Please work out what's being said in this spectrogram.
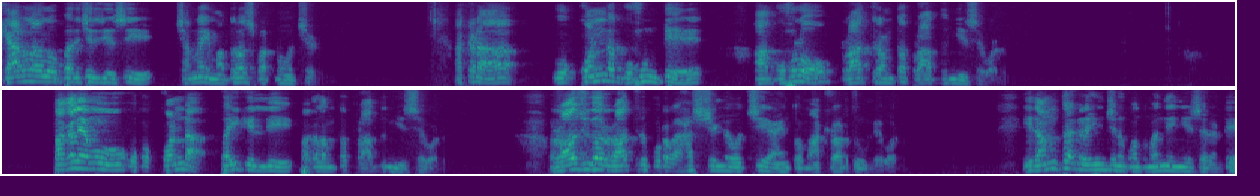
కేరళలో పరిచయం చేసి చెన్నై మద్రాసు పట్నం వచ్చాడు. అక్కడ ఓ కొండ గుహ ఉంటే ఆ గుహలో రాత్రి అంతా ప్రార్థన చేసేవాడు. పగలేమో ఒక కొండ పైకి వెళ్ళి పగలంతా ప్రార్థన చేసేవాడు. రాజుగారు రాత్రిపూట రహస్యంగా వచ్చి ఆయనతో మాట్లాడుతూ ఉండేవాడు. ఇదంతా గ్రహించిన కొంతమంది ఏం చేశారంటే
